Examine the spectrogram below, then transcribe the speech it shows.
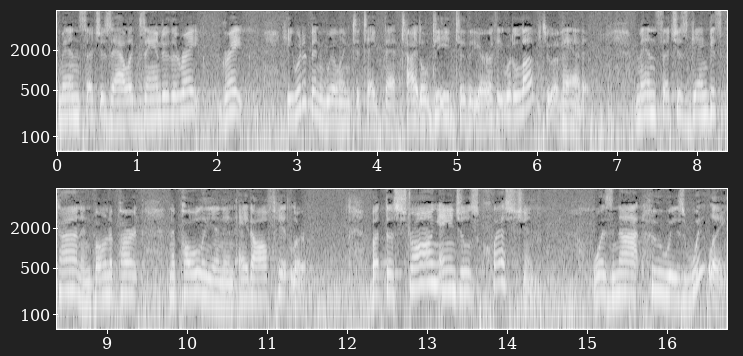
men such as Alexander the Great, Great. He would have been willing to take that title deed to the earth. He would have loved to have had it. Men such as Genghis Khan and Bonaparte, Napoleon, and Adolf Hitler. But the strong angel's question was not who is willing.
